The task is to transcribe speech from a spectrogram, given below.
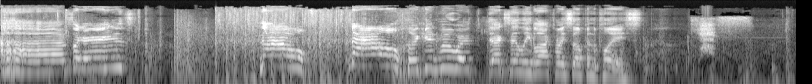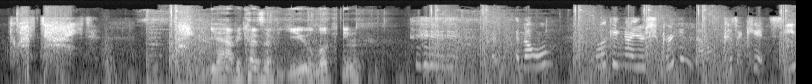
Ah, suckers! No! No! I can't move. I accidentally locked myself into place. Yes! You have died! Yeah, because of you looking. no, looking at your screen now, because I can't see.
